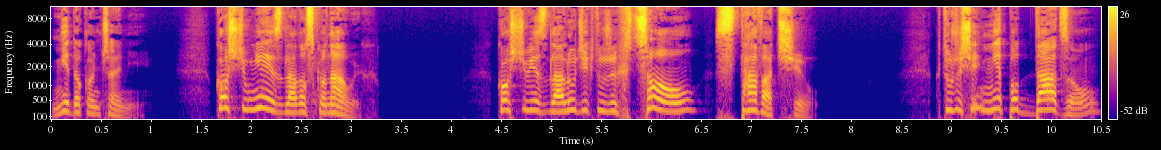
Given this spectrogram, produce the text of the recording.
niedokończeni. Kościół nie jest dla doskonałych. Kościół jest dla ludzi, którzy chcą stawać się, którzy się nie poddadzą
